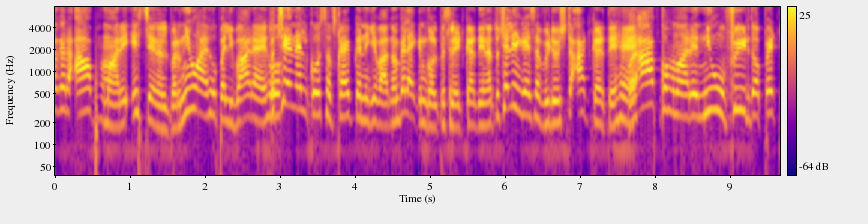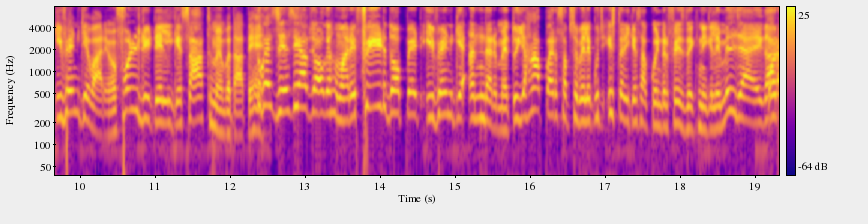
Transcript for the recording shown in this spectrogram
अगर आप हमारे इस चैनल पर न्यू आए हो पहली बार आए हो चैनल को सब्सक्राइब करने के बाद में बेल आइकन कॉल पे सिलेक्ट कर देना। तो चलिए गाइस अब वीडियो स्टार्ट करते हैं। और आपको हमारे new feed the pet event के बारे में फुल डिटेल के साथ में बताते हैं। तो जैसे आप जाओगे हमारे फ़ीड द पेट इवेंट के अंदर में तो यहाँ पर सबसे पहले कुछ इस तरीके से आपको इंटरफेस देखने के लिए मिल जाएगा। और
